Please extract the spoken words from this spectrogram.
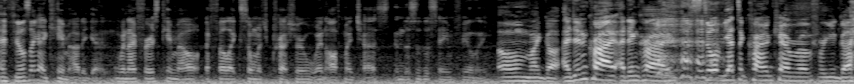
It feels like I came out again. When I first came out, I felt like so much pressure went off my chest, and this is the same feeling. Oh my god. I didn't cry, I didn't cry. Still have yet to cry on camera for you guys.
